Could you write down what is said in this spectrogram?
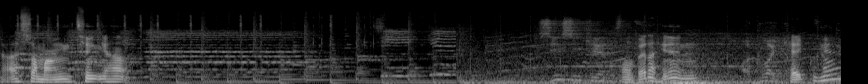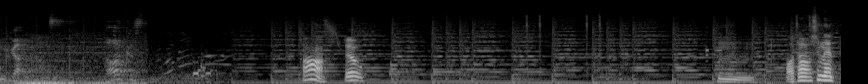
Der er så mange ting, jeg har. Og hvad er der herinde? Kan jeg ikke gå her? Ah, jo. Hmm. Og der er også en anden.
